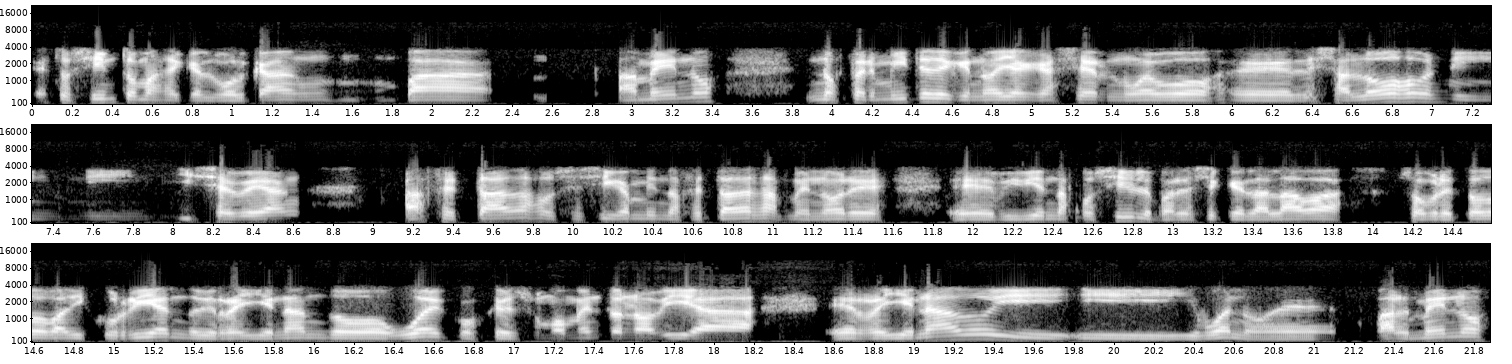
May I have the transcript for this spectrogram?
estos síntomas de que el volcán va a menos nos permite de que no haya que hacer nuevos eh, desalojos ni, ni, y se vean afectadas o se sigan viendo afectadas las menores eh, viviendas posibles. Parece que la lava sobre todo va discurriendo y rellenando huecos que en su momento no había eh, rellenado y, y bueno, eh, al menos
